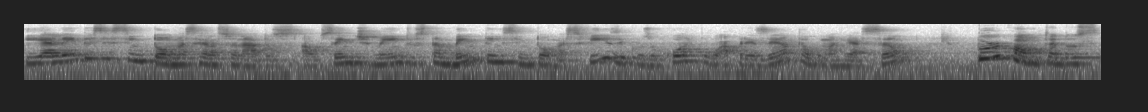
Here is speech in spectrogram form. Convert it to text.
E além desses sintomas relacionados aos sentimentos, também tem sintomas físicos? O corpo apresenta alguma reação? Por conta dos,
